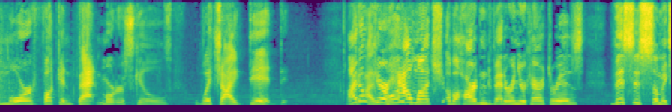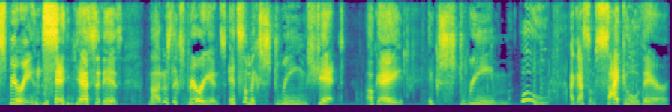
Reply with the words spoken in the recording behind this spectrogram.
get more fucking bat murder skills, which I did. I don't I care would. how much of a hardened veteran your character is. This is some experience. yes, it is. Not just experience, it's some extreme shit. Okay? Extreme. Ooh, I got some psycho there.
